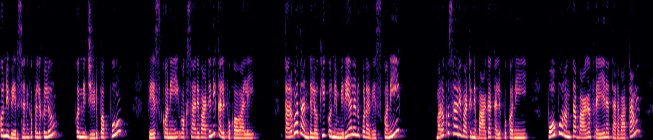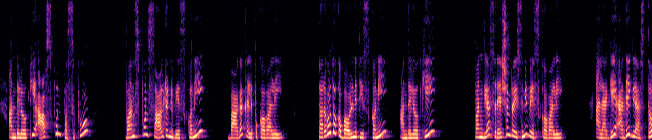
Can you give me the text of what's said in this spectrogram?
కొన్ని వేరుశనగ పలుకులు కొన్ని జీడిపప్పు వేసుకొని ఒకసారి వాటిని కలుపుకోవాలి. తరువాత అందులోకి కొన్ని మిరియాలను కూడా వేసుకొని మరొకసారి వాటిని బాగా కలుపుకొని పోపు అంతా బాగా ఫ్రై అయిన తర్వాత అందులోకి హాఫ్ స్పూన్ పసుపు వన్ స్పూన్ సాల్ట్ని వేసుకొని బాగా కలుపుకోవాలి. తరువాత ఒక బౌల్ని తీసుకొని అందులోకి వన్ గ్లాస్ రేషన్ రైస్ని వేసుకోవాలి. అలాగే అదే గ్లాస్తో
